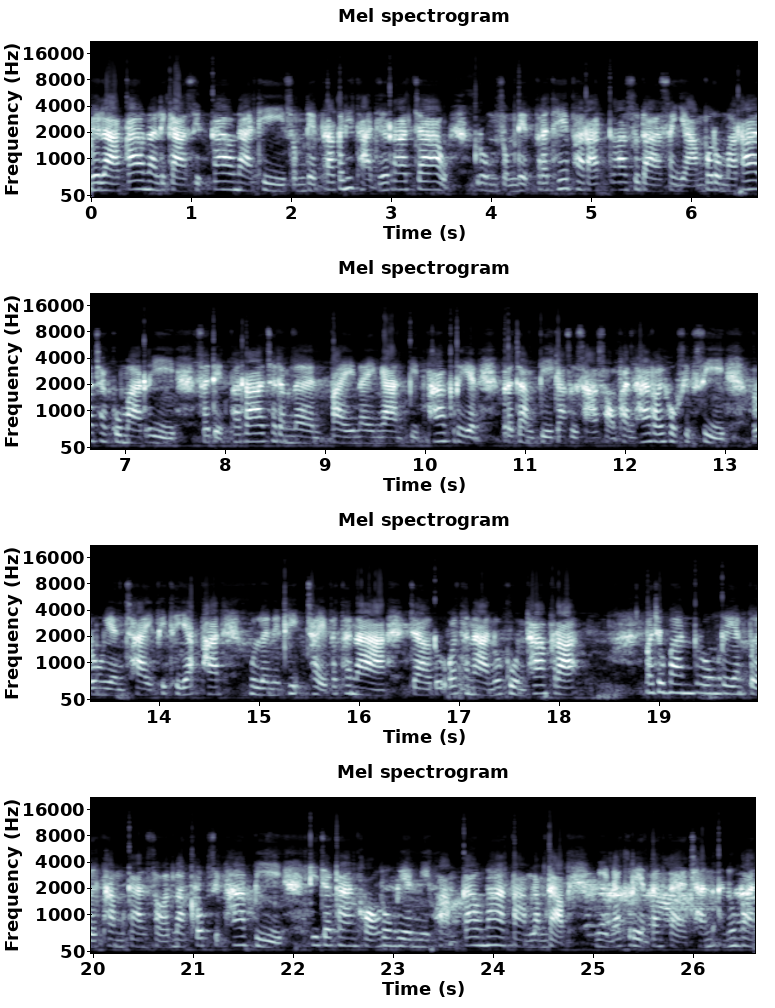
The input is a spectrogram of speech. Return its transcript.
เวลา 9 นาฬิกา 19 นาที สมเด็จพระนิธิฐาธิราชเจ้า กรมสมเด็จพระเทพรัตนราชสุดาสยามบรมราชกุมารี เสด็จพระราชดำเนินไปในงานปิดภาคเรียน ประจำปีการศึกษา 2564 โรงเรียนชัยพิทยพัฒน์มูลนิธิชัยพัฒนา จารุวัฒนานุกูลท่าพระ ปัจจุบันโรงเรียนเปิดทำการสอนมาครบ 15 ปี กิจการของโรงเรียนมีความก้าวหน้าตามลำดับ มีนักเรียนตั้งแต่ชั้นอนุบาล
